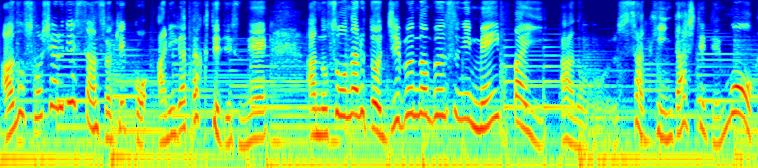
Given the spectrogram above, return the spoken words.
あのソーシャルディスタンスは結構ありがたくてですねあのそうなると自分のブースに目いっぱいあの作品出してても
